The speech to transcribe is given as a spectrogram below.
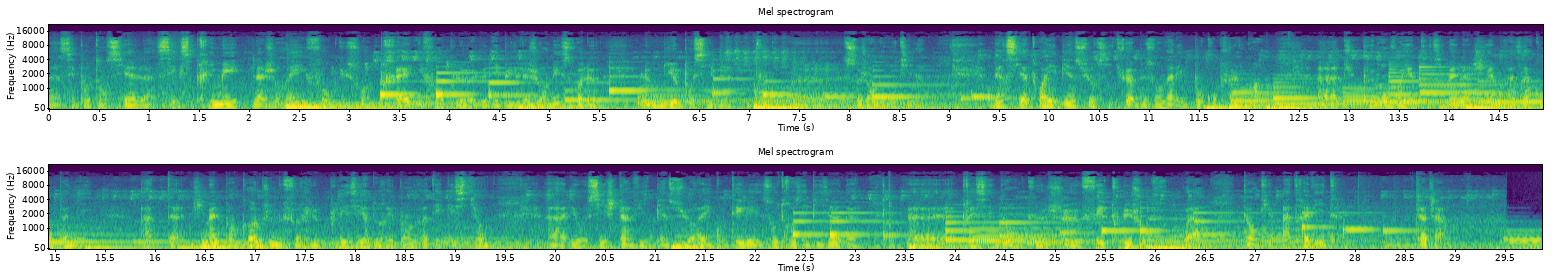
euh, ces potentiels s'exprimer la journée, il faut que tu sois prêt, il faut que le, début de la journée soit le, le mieux possible pour ce genre de routine. Merci à toi et bien sûr si tu as besoin d'aller beaucoup plus loin, tu peux m'envoyer un petit email à jmrazacompagnie gmail.com. Je me ferai le plaisir de répondre à tes questions. Euh, et aussi, je t'invite bien sûr à écouter les autres épisodes euh, précédents que je fais tous les jours. Voilà. Donc, à très vite. Ciao, ciao.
